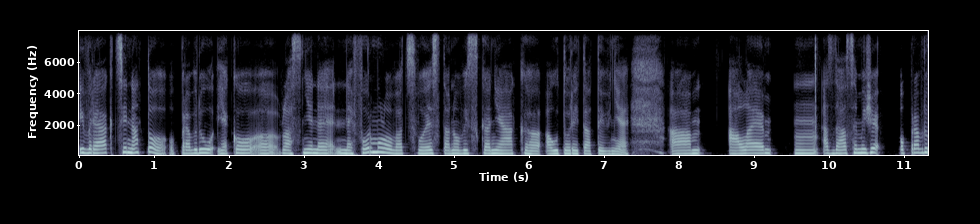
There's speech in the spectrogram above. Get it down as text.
i v reakci na to opravdu jako eh, vlastně ne, neformulovat svoje stanoviska nějak eh, autoritativně. A, ale mm, a zdá se mi, že opravdu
